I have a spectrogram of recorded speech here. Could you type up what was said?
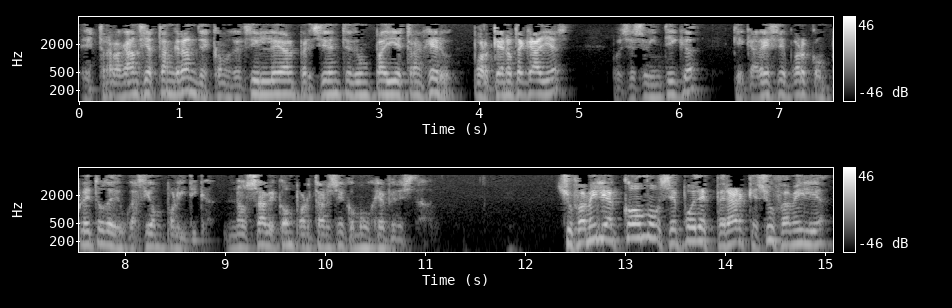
extravagancias tan grandes como decirle al presidente de un país extranjero, ¿por qué no te callas? Pues eso indica que carece por completo de educación política. No sabe comportarse como un jefe de Estado. Su familia, ¿cómo se puede esperar que su familia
